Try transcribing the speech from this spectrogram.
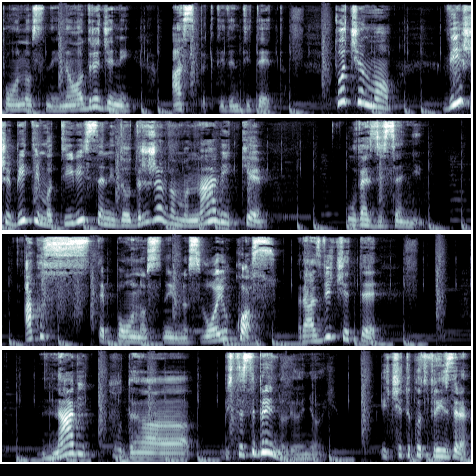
ponosni na određeni aspekt identiteta, to ćemo više biti motivisani da održavamo navike u vezi sa njim. Ako ste ponosni na svoju kosu, razvićete naviku da biste se brinuli o njoj. Ićete kod frizera,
